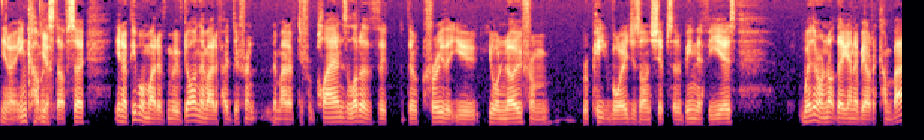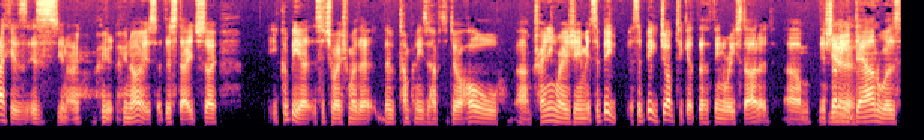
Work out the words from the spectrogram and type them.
you know, income yeah. and stuff. So, you know, people might have moved on. They might have had different. They might have different plans. A lot of the, the crew that you you'll know from repeat voyages on ships that have been there for years, whether or not they're going to be able to come back is is you know who who knows at this stage. So it could be a situation where the, the companies have to do a whole um, training regime. It's a big it's a big job to get the thing restarted. Um, you know, shutting yeah. it down was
